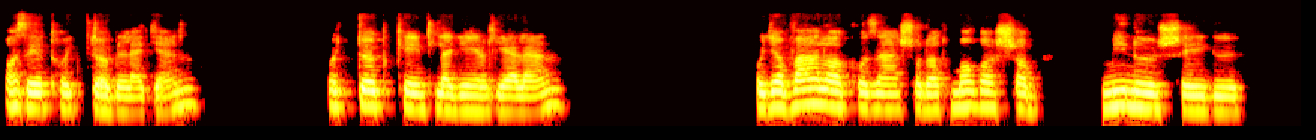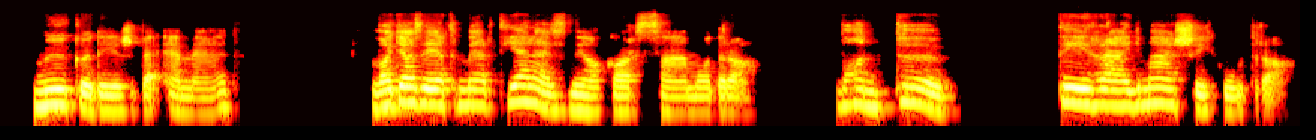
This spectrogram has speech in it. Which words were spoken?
azért, hogy több legyen, hogy többként legyél jelen, hogy a vállalkozásodat magasabb minőségű működésbe emeld, vagy azért, mert jelezni akar számodra. Van több, tér rá egy másik útra.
